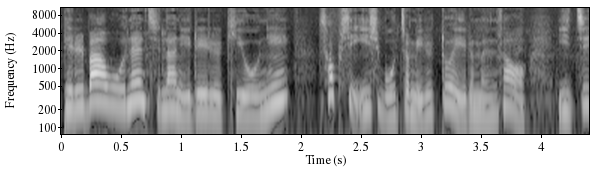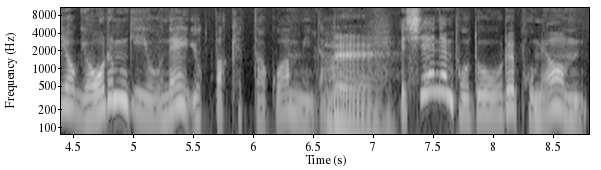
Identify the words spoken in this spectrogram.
빌바오는 지난 1일 기온이 섭씨 25.1도에 이르면서 이 지역 여름 기온에 육박했다고 합니다. 네. CNN 보도를 보면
